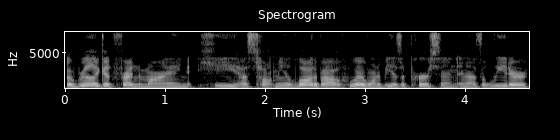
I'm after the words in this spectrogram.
a really good friend of mine. He has taught me a lot about who I want to be as a person and as a leader,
